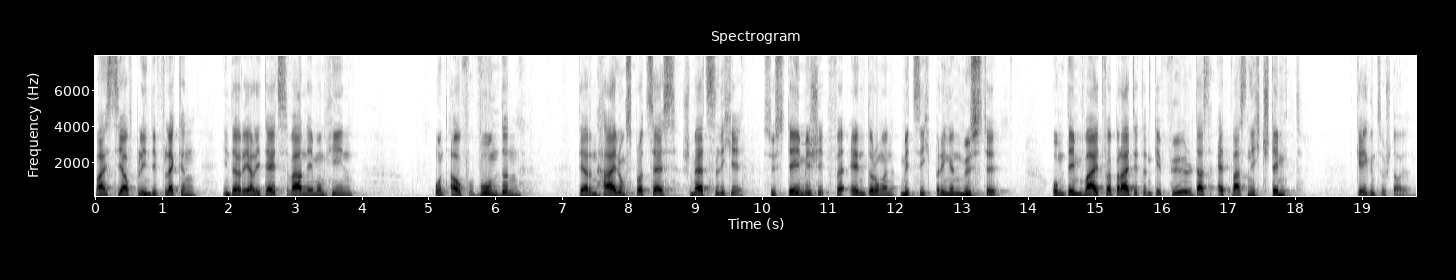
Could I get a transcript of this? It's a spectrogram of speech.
weist sie auf blinde Flecken, in der Realitätswahrnehmung hin und auf Wunden, deren Heilungsprozess schmerzliche systemische Veränderungen mit sich bringen müsste, um dem weit verbreiteten Gefühl, dass etwas nicht stimmt, gegenzusteuern.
